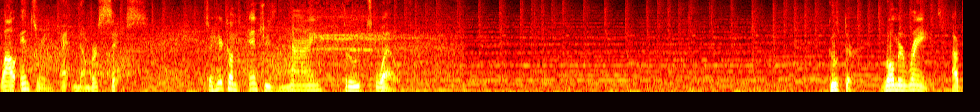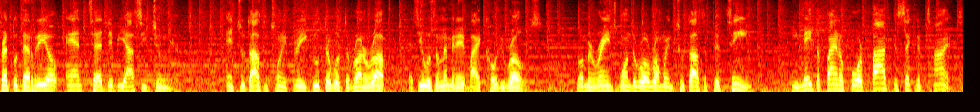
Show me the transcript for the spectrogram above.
while entering at number six. So here comes entries 9 through 12. Gunther, Roman Reigns, Alberto Del Rio, and Ted DiBiase Jr. In 2023, Gunther was the runner up as he was eliminated by Cody Rhodes. Roman Reigns won the Royal Rumble in 2015. He made the Final Four five consecutive times,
